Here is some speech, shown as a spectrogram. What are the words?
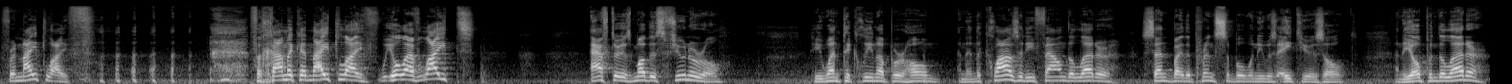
for nightlife. for Hanukkah nightlife. We all have light. After his mother's funeral, he went to clean up her home, and in the closet he found a letter sent by the principal when he was eight years old. And he opened the letter,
